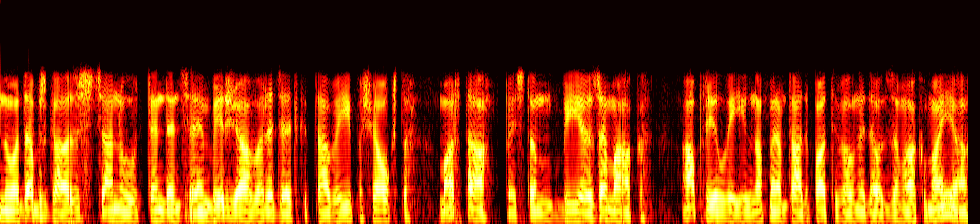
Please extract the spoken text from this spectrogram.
No dabasgāzes cenu tendencēm biržā var redzēt, ka tā bija īpaši augsta martā, pēc tam bija zemāka aprīlī un apmēram tāda pati vēl nedaudz zemāka maijā.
